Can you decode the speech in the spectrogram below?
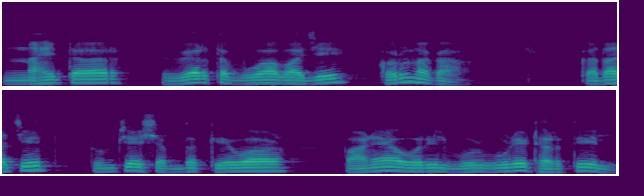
नाहीतर व्यर्थ बुवाबाजी करू नका. कदाचित तुमचे शब्द केवळ पाण्यावरील बुडबुडे ठरतील.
